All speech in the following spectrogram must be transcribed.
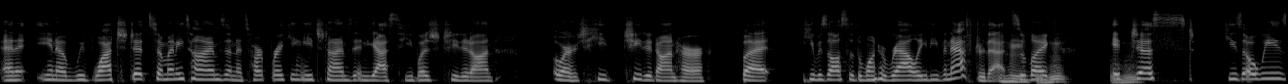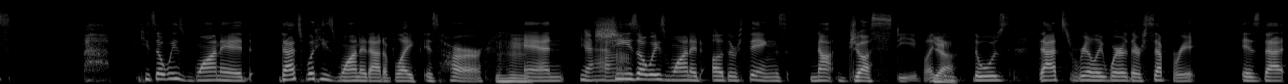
And it, you know, we've watched it so many times, and it's heartbreaking each time. And yes, he was cheated on, or he cheated on her, but he was also the one who rallied even after that. So Mhm, like, Mhm, it mhm. just he's always he's always wanted that's what he's wanted out of life is her Mhm. and Yeah. she's always wanted other things not just steve Like Yeah. those that's really where they're separate is that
